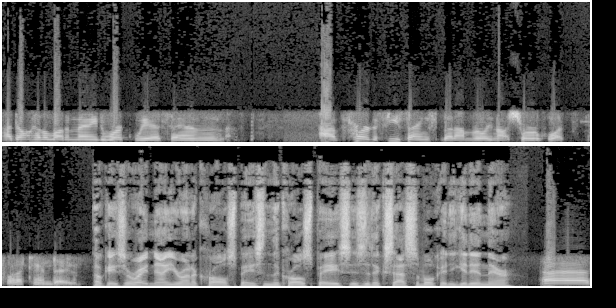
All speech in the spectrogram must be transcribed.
I don't have a lot of money to work with, and I've heard a few things, but I'm really not sure what what I can do. Okay, so right now you're on a crawl space, and the crawl space is it accessible? Can you get in there? Uh,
